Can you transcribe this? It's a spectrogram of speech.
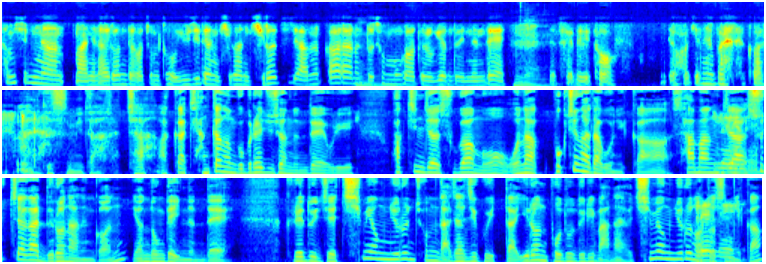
30년 만이나 이런 데가 좀 더 유지되는 기간이 길어지지 않을까라는 음. 또 전문가들 의견도 있는데 네. 저희들이 더 이제 확인해 봐야 될 것 같습니다. 알겠습니다. 자, 아까 잠깐 언급을 해 주셨는데 우리 확진자 수가 뭐 워낙 폭증하다 보니까 사망자 네네. 숫자가 늘어나는 건 연동돼 있는데 그래도 이제 치명률은 좀 낮아지고 있다. 이런 보도들이 많아요. 치명률은 네네. 어떻습니까?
